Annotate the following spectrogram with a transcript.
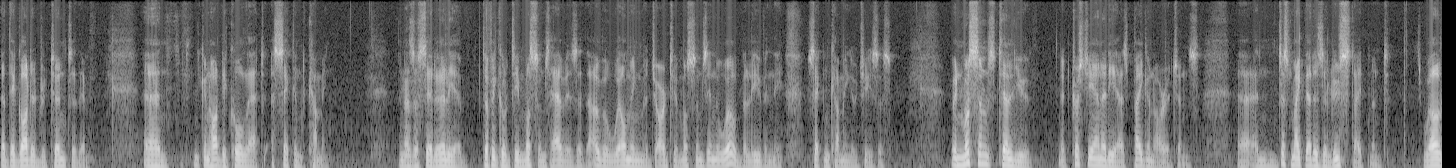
that their God had returned to them. And you can hardly call that a second coming. And as I said earlier, difficulty Muslims have is that the overwhelming majority of Muslims in the world believe in the second coming of Jesus. When Muslims tell you that Christianity has pagan origins, uh, and just make that as a loose statement, it's well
